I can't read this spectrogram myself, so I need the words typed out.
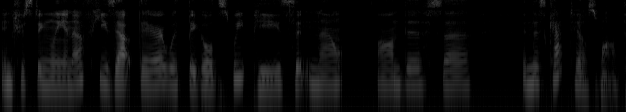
interestingly enough, he's out there with big old Sweet Pea sitting out on this, uh, in this cattail swamp.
